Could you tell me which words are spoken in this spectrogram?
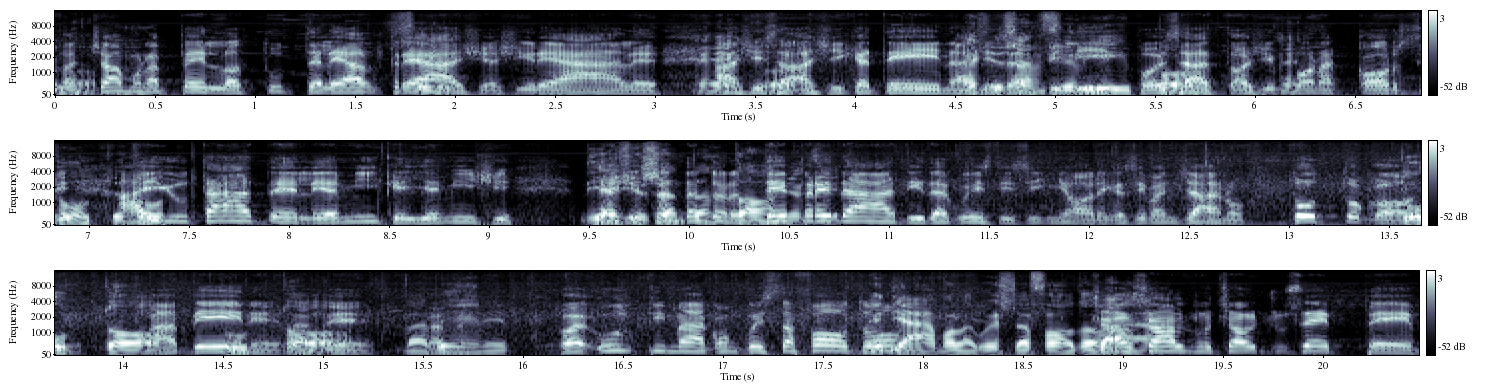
facciamo un appello a tutte le altre Sì. ACI, ACI Reale, Ecco. ACI, ACI Catena, ACI ACI San San Filippo, Filippo. esatto, ACI Eh. Buonaccorsi, Tutte, tutte. aiutate le amiche e gli amici Di ACI Sant'Antonio, depredati da questi signori che si mangiano tutto cose. Tutto, va bene, tutto, va bene, va bene. Poi ultima con questa foto. Vediamola questa foto. Ciao va. Salvo, ciao Giuseppe,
